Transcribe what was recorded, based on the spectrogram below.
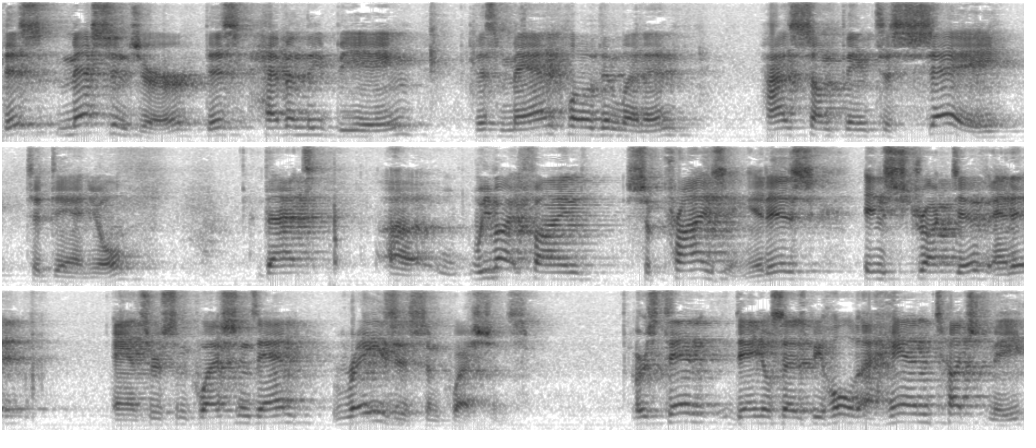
this messenger, this heavenly being, this man clothed in linen, has something to say to Daniel that uh, we might find surprising. It is instructive and it answers some questions and raises some questions. Verse 10, Daniel says, Behold, a hand touched me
